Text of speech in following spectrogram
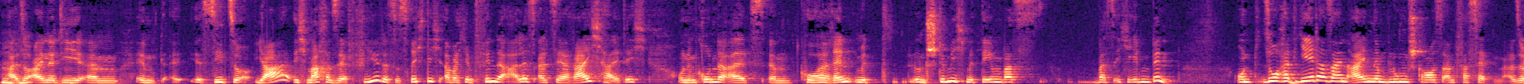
Mhm. Also eine, die ähm, im, es sieht so, ja, ich mache sehr viel, das ist richtig, aber ich empfinde alles als sehr reichhaltig und im Grunde als ähm, kohärent mit und stimmig mit dem, was, was ich eben bin. Und so hat jeder seinen eigenen Blumenstrauß an Facetten. Also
